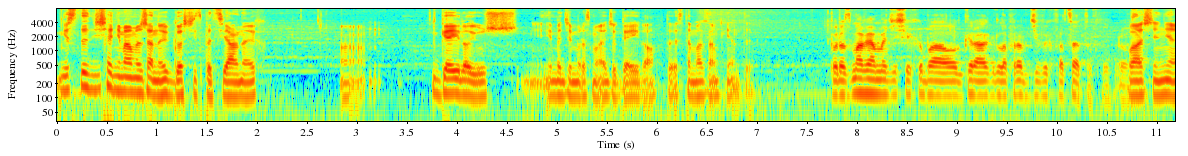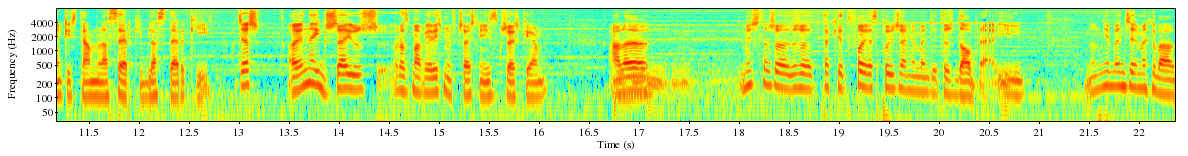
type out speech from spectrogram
Niestety dzisiaj nie mamy żadnych gości specjalnych. Galo już, nie będziemy rozmawiać o Galo, to jest temat zamknięty. Porozmawiamy dzisiaj chyba o grach dla prawdziwych facetów po prostu. Właśnie, nie jakieś tam laserki, blasterki. Chociaż o jednej grze już rozmawialiśmy wcześniej z Grześkiem, ale mhm. Myślę, że, że takie twoje spojrzenie będzie też dobre i no nie będziemy chyba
